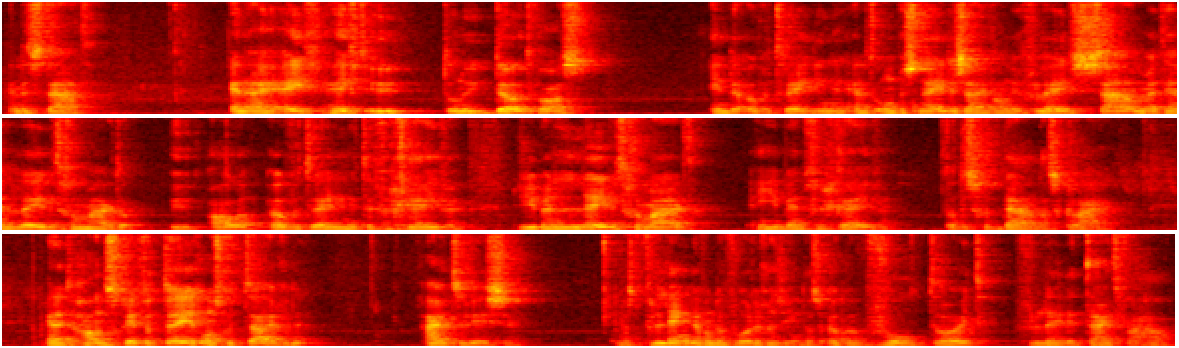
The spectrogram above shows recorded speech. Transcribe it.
En er staat: En hij heeft, heeft u, toen u dood was in de overtredingen en het onbesneden zijn van uw vlees, samen met hem levend gemaakt door u alle overtredingen te vergeven. Dus je bent levend gemaakt en je bent vergeven. Dat is gedaan, dat is klaar. En het handschrift dat tegen ons getuigde, uit te wissen. Dat is het verlengde van de vorige zin. Dat is ook een voltooid verleden tijdverhaal.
